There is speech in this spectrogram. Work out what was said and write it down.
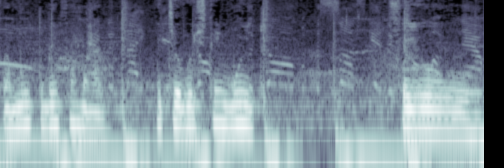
foi muito bem formado. E que eu gostei muito foi o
